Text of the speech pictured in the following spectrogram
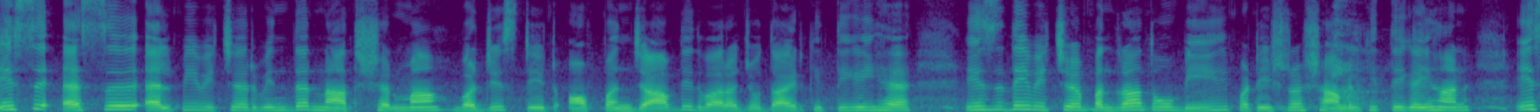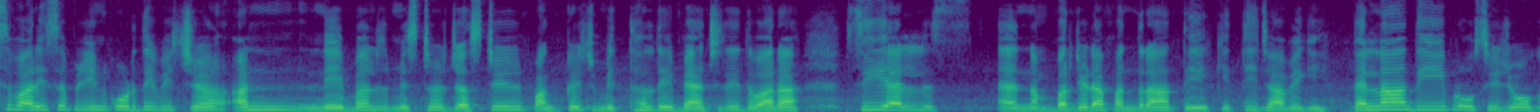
ਇਸ ਐਸਐਲਪੀ ਵਿੱਚ Ravinder Nath Sharma versus state of Punjab ਦੇ ਦੁਆਰਾ ਜੋ ਦਾਇਰ ਕੀਤੀ ਗਈ ਹੈ, ਇਸ ਦੇ ਵਿੱਚ 15 ਤੋਂ 20 ਪਟੀਸ਼ਨਰ ਸ਼ਾਮਿਲ ਕੀਤੇ ਗਏ ਹਨ। ਇਸ ਵਾਰੀ ਸੁਪਰੀਮ ਕੋਰਟ ਦੇ ਵਿੱਚ honourable mister justice Pankaj Mithal ਦੇ ਬੈਂਚ ਦੇ ਦੁਆਰਾ ਸੀਐਲ ਨੰਬਰ ਜਿਹੜਾ 15 ਤੇ ਕੀਤੀ ਜਾਵੇਗੀ। ਪਹਿਲਾਂ ਦੀ ਭਰੋਸੇਯੋਗ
